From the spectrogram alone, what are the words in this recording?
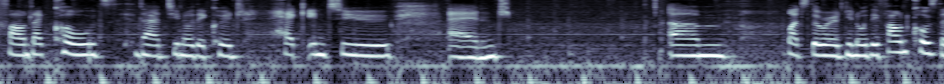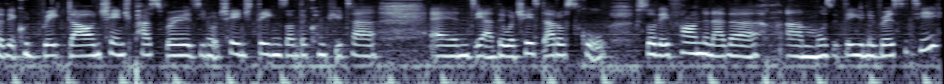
found like codes that you know they could hack into and um what's the word you know they found codes that they could break down change passwords you know change things on the computer and yeah they were chased out of school. So they found another um, was it the university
